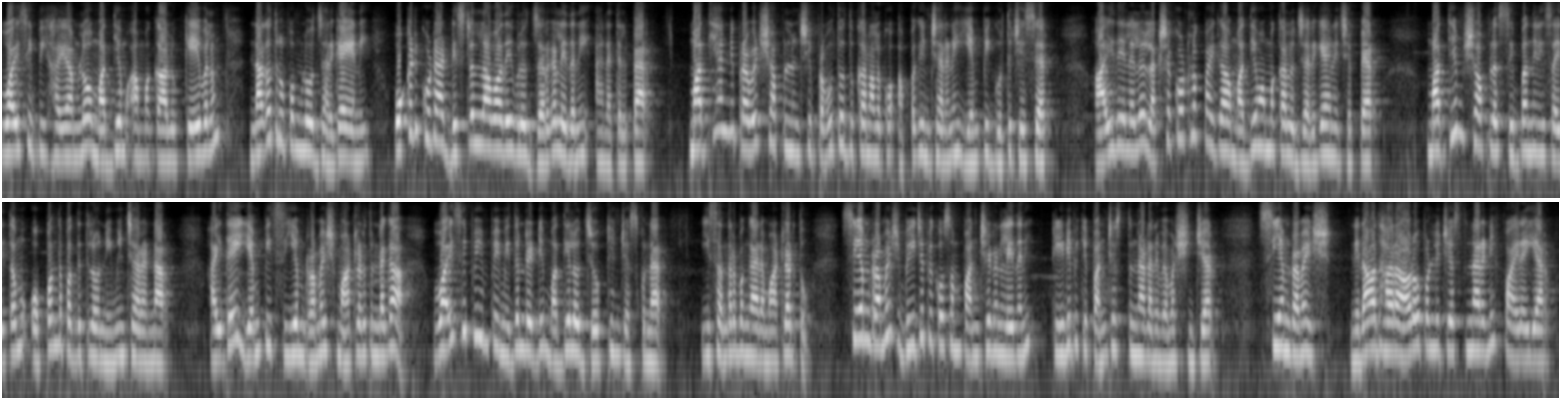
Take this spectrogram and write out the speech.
వైసీపీ హయాంలో మద్యం అమ్మకాలు కేవలం నగదు రూపంలో జరిగాయని ఒకటి కూడా డిజిటల్ లావాదేవీలు జరగలేదని ఆయన తెలిపారు. మద్యాన్ని ప్రైవేట్ షాపుల నుంచి ప్రభుత్వ దుకాణాలకు అప్పగించారని ఎంపీ గుర్తు చేశారు. ఐదేళ్ళలో లక్ష కోట్లకు పైగా మద్యం అమ్మకాలు జరిగాయని చెప్పారు. మద్యం షాపుల సిబ్బందిని సైతం ఒప్పంద పద్ధతిలో నియమించారన్నారు. అయితే ఎంపీ సీఎం రమేష్ మాట్లాడుతుండగా వైసీపీ ఎంపీ మిథున్ రెడ్డి మధ్యలో జోక్యం చేసుకున్నారు. ఈ సందర్భంగా ఆయన మాట్లాడుతూ సీఎం రమేష్ బీజేపీ కోసం పనిచేయడం లేదని టీడీపీకి పనిచేస్తున్నాడని విమర్శించారు. సీఎం రమేష్ నిరాధార ఆరోపణలు చేస్తున్నారని ఫైర్ అయ్యారు.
